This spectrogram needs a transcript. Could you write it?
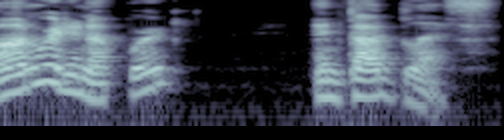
onward and upward, and God bless.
